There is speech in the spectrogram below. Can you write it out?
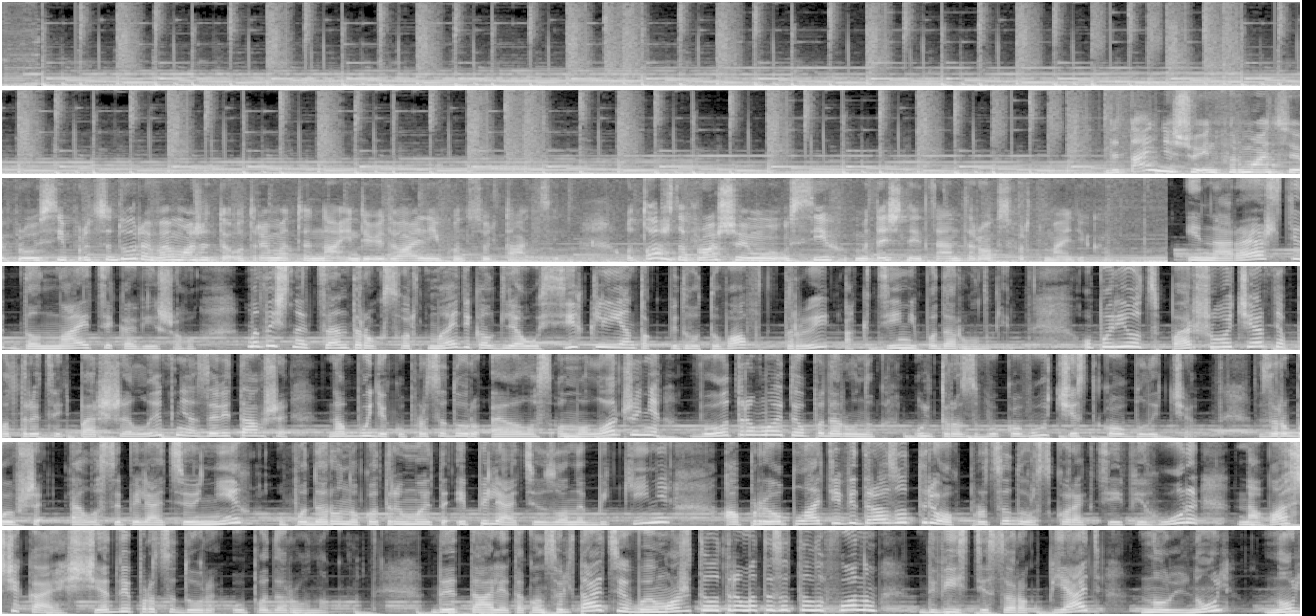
Детальнішу інформацію про усі процедури ви можете отримати на індивідуальній консультації. Отож, запрошуємо усіх в медичний центр Oxford Medical. І нарешті до найцікавішого. Медичний центр Oxford Medical для усіх клієнток підготував три акційні подарунки. У період з 1 червня по 31 липня, завітавши на будь-яку процедуру еолос омолодження, ви отримуєте у подарунок ультразвукову чистку обличчя. Зробивши елосепіляцію ніг, у подарунок отримуєте епіляцію зони бікіні, а при оплаті відразу трьох процедур з корекції фігури на вас чекає ще дві процедури у подарунок. Деталі та консультацію ви можете отримати за телефоном 245 00 00.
